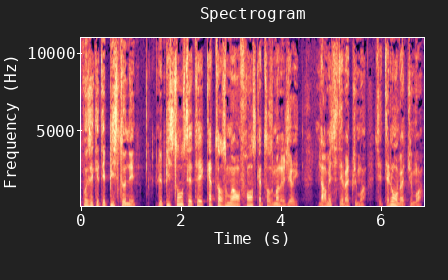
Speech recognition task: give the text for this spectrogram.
qu'on disait qui étaient pistonnés. Le piston, c'était 14 mois en France, 14 mois en Algérie. L'armée, c'était 28 mois. C'était long, 28 mois.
